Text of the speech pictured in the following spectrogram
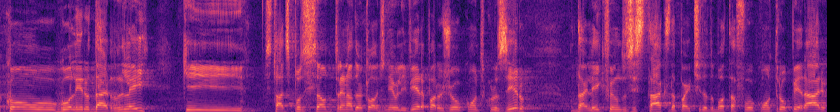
com o goleiro Darley, que está à disposição do treinador Claudinei Oliveira para o jogo contra o Cruzeiro. O Darley que foi um dos destaques da partida do Botafogo contra o Operário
